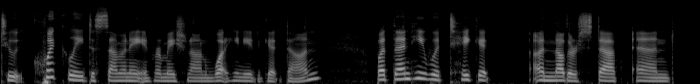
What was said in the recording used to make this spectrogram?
to quickly disseminate information on what he needed to get done. But then he would take it another step and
